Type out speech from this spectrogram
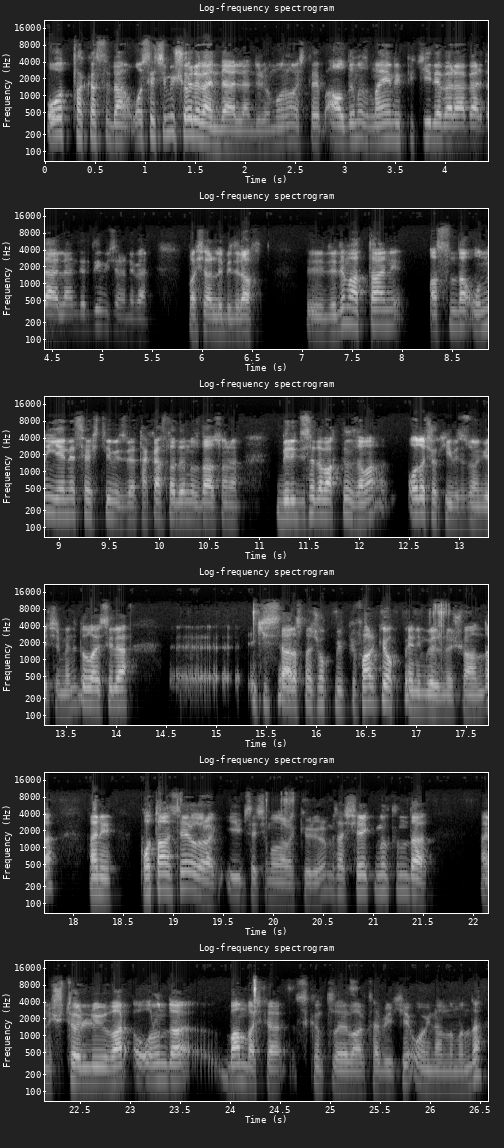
o takası ben o seçimi şöyle ben değerlendiriyorum. Onu işte aldığımız Miami pikiyle beraber değerlendirdiğim için hani ben başarılı bir draft e, dedim. Hatta hani aslında onun yerine seçtiğimiz ve takasladığımız daha sonra birincise de baktığın zaman o da çok iyi bir sezon geçirmedi. Dolayısıyla e, ikisi arasında çok büyük bir fark yok benim gözümde şu anda. Hani potansiyel olarak iyi bir seçim olarak görüyorum. Mesela Shake Milton da hani şütörlüğü var. Onun da bambaşka sıkıntıları var tabii ki oyun anlamında.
